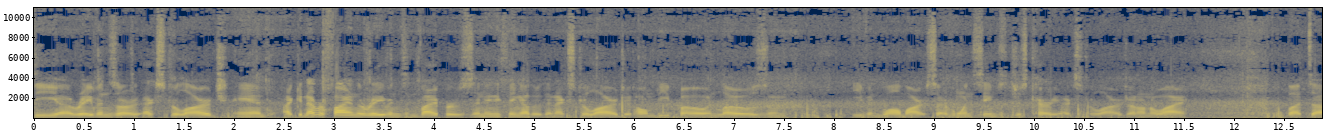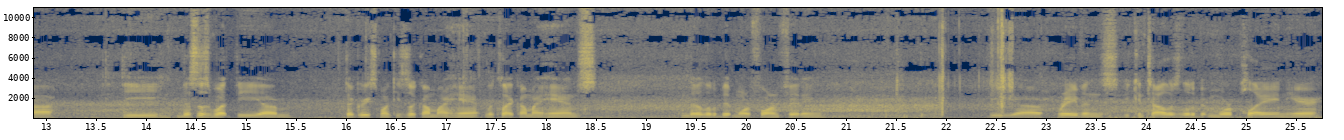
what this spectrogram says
the uh, Ravens are extra large, and I could never find the Ravens and Vipers in anything other than extra large at Home Depot and Lowe's and even Walmart. So everyone seems to just carry extra large. I don't know why, but uh, the this is what the um, the grease monkeys look on my hand look like on my hands, and they're a little bit more form fitting. The uh, Ravens, you can tell there's a little bit more play in here.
